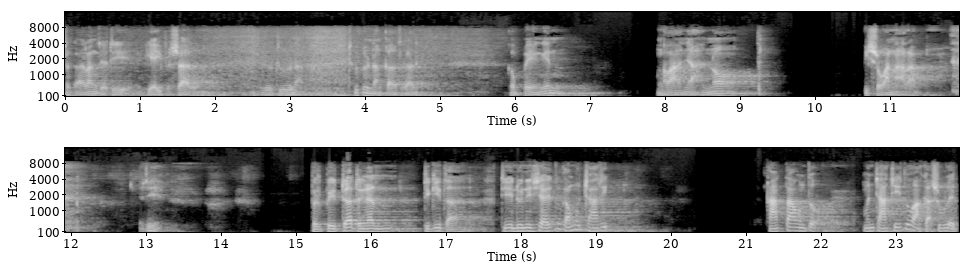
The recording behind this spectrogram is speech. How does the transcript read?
sekarang jadi kiai besar. Dulu dulu nakal dulu nakal sekali kepengen no pisauan Arab. Jadi berbeda dengan di kita. Di Indonesia itu kamu cari kata untuk mencaci itu agak sulit.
